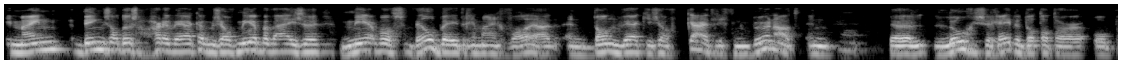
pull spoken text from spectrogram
in mijn ding zal dus harder werken, mezelf meer bewijzen. Meer was wel beter in mijn geval. Ja, en dan werk je jezelf kaart richting een burn-out. En de logische reden dat dat er op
